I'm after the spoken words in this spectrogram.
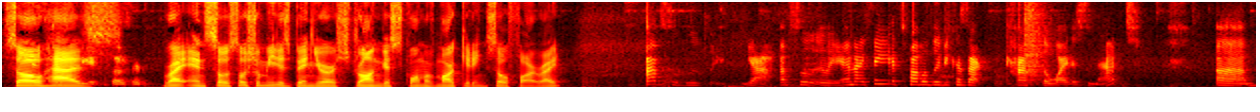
So has right, and so social media has been your strongest form of marketing so far, right? Absolutely. Yeah, absolutely. And I think it's probably because that cast the widest net. Um,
